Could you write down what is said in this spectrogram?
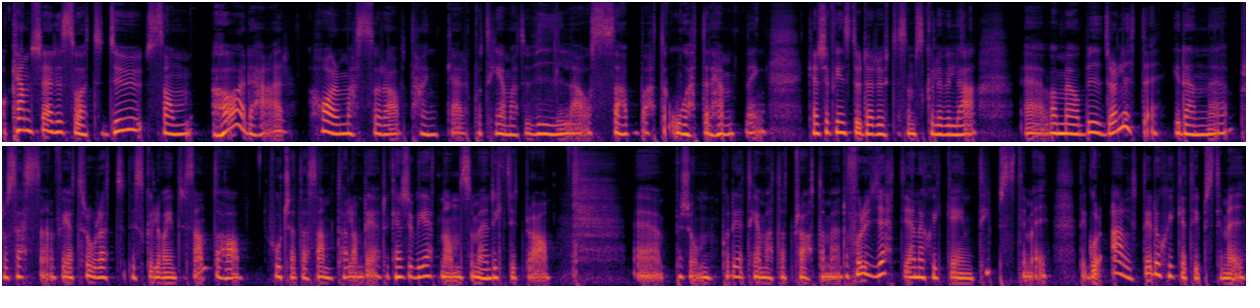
Och kanske är det så att du som hör det här har massor av tankar på temat vila och sabbat och återhämtning. Kanske finns du där ute som skulle vilja eh, vara med och bidra lite i den eh, processen. För jag tror att det skulle vara intressant att ha fortsatta samtal om det. Du kanske vet någon som är en riktigt bra eh, person på det temat att prata med. Då får du jättegärna skicka in tips till mig. Det går alltid att skicka tips till mig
